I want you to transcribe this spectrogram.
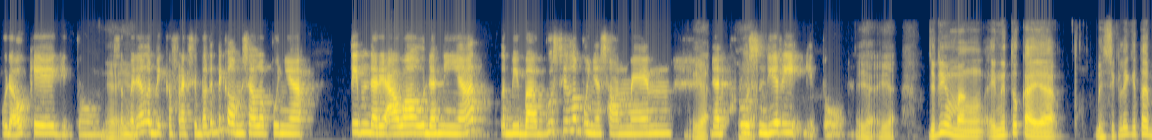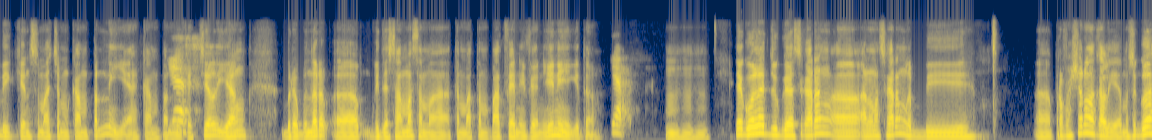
udah oke okay, gitu. Yeah, ya. Sebenarnya yeah. lebih ke fleksibel. Tapi kalau misalnya lo punya tim dari awal udah niat, lebih bagus sih lo punya soundman yeah, dan kru yeah. sendiri gitu. Iya, yeah, iya. Yeah. Jadi memang ini tuh kayak basically kita bikin semacam company ya, company yes. kecil yang benar-benar uh, kerjasama sama tempat-tempat venue-venue ini gitu. Yep. Mm -hmm. Ya gue lihat juga sekarang uh, anak-anak sekarang lebih uh, profesional kali ya. Maksud gue,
